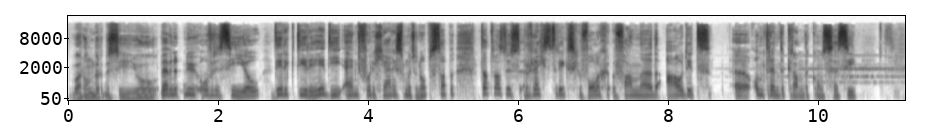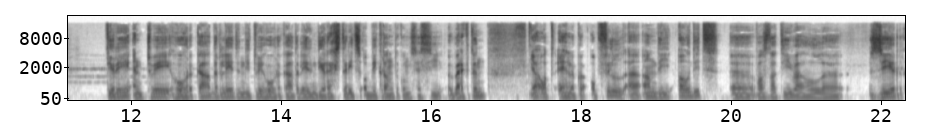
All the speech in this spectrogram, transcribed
waaronder de CEO. We hebben het nu over de CEO, Dirk Tiré, die eind vorig jaar is moeten opstappen. Dat was dus rechtstreeks gevolg van eh, de audit uh, omtrent de krantenconcessie. Tiré en twee hogere kaderleden, die twee hogere kaderleden die rechtstreeks op die krantenconcessie werkten. Ja, wat eigenlijk opviel uh, aan die audit, was dat die wel zeer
